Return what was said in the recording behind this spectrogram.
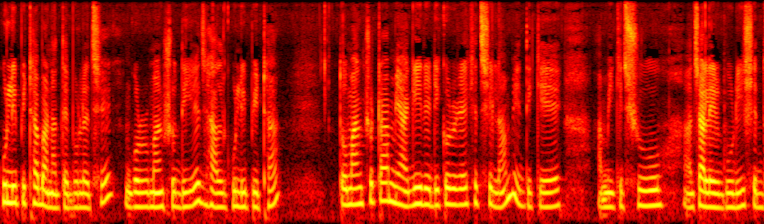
কুলি পিঠা বানাতে বলেছে, গরুর মাংস দিয়ে ঝাল কুলি পিঠা। তো মাংসটা আমি আগেই রেডি করে রেখেছিলাম। এদিকে আমি কিছু চালের গুঁড়ি সেদ্ধ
